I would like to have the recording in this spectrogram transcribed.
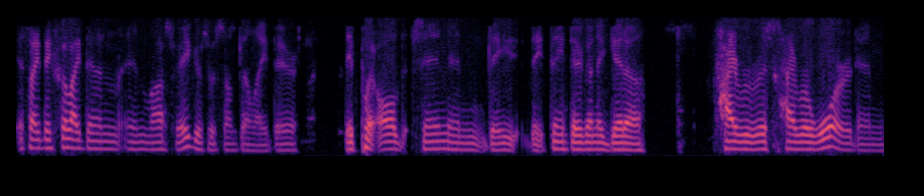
it's like they feel like they're in, in Las Vegas or something like they're they put all this in and they they think they're gonna get a high risk high reward and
